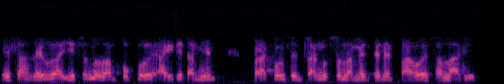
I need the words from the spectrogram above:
esas deudas y eso nos da un poco de aire también para concentrarnos solamente en el pago de salarios.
